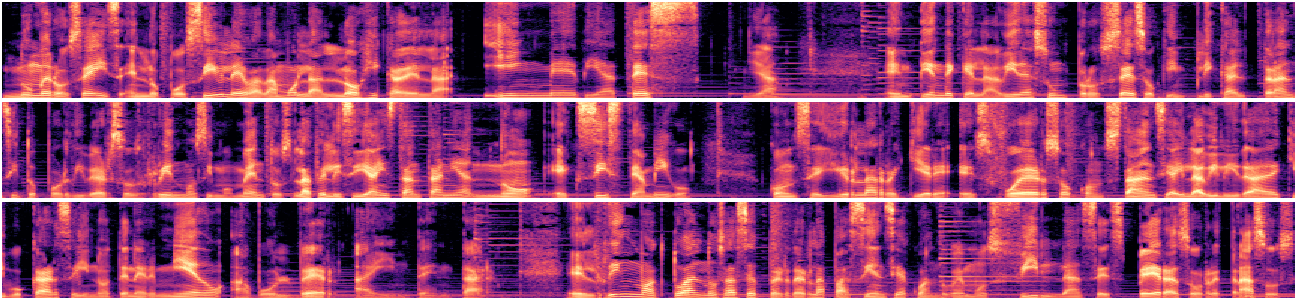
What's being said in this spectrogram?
Número 6. En lo posible evadamos la lógica de la inmediatez. ¿Ya? Entiende que la vida es un proceso que implica el tránsito por diversos ritmos y momentos. La felicidad instantánea no existe, amigo. Conseguirla requiere esfuerzo, constancia y la habilidad de equivocarse y no tener miedo a volver a intentar. El ritmo actual nos hace perder la paciencia cuando vemos filas, esperas o retrasos.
